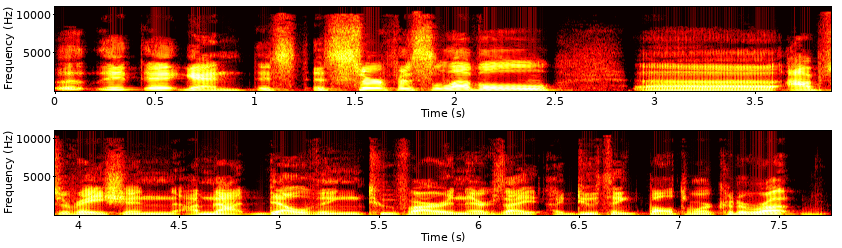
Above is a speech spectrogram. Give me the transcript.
It, again, it's a surface level uh, observation. I'm not delving too far in there because I, I do think Baltimore could have run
